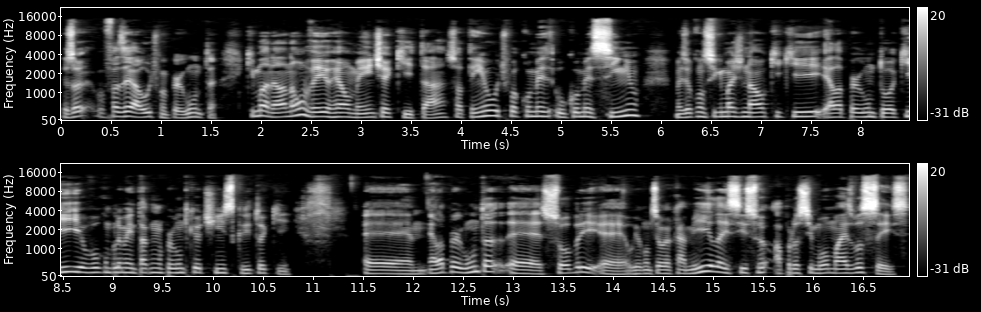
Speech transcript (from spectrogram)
Eu só vou fazer a última pergunta, que, mano, ela não veio realmente aqui, tá? Só tem o, tipo, come- o comecinho, mas eu consigo imaginar o que, que ela perguntou aqui e eu vou complementar com uma pergunta que eu tinha escrito aqui. É, ela pergunta é, sobre é, o que aconteceu com a Camila e se isso aproximou mais vocês.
